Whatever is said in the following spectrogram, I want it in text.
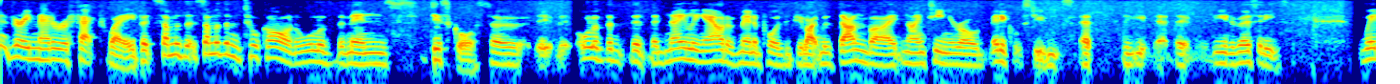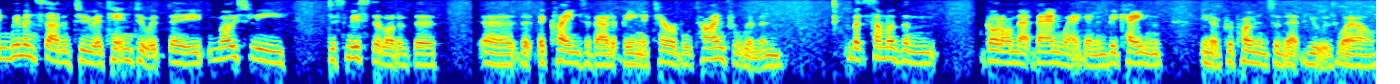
a very matter of fact way. But some of the, some of them took on all of the men's discourse. So all of the, the, the nailing out of menopause, if you like, was done by 19 year old medical students at the, at the, the universities. When women started to attend to it, they mostly dismissed a lot of the, uh, the, the claims about it being a terrible time for women, but some of them got on that bandwagon and became, you know, proponents of that view as well.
